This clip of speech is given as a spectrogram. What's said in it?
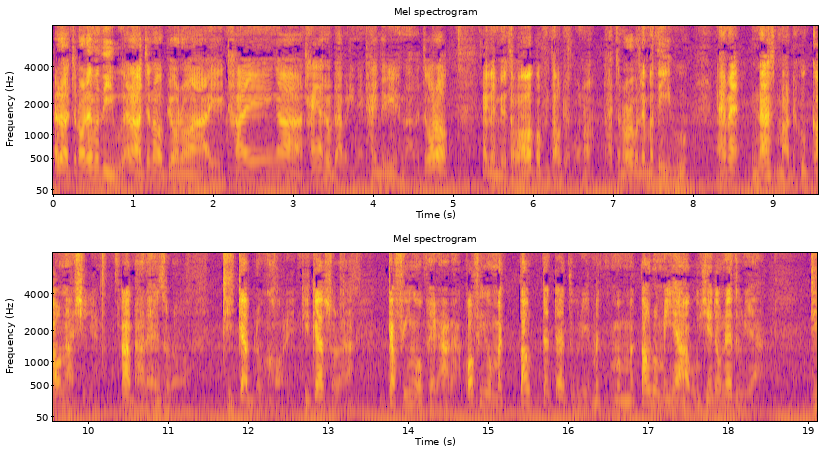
အဲ့တော့ကျွန်တော်လည်းမသိဘူးအဲ့ဒါကျွန်တော်ပြောတော့အဲထိုင်းကထိုင်းရထုတ်တာပဲဒီနေ့ထိုင်းသေးလေးထင်တာပဲသူကတော့အဲ့လိုမျိုးသဘာဝ coffee တောက်တယ်ပေါ့နော်ဒါကျွန်တော်တို့လည်းမသိဘူးဒါပေမဲ့ Nest မှာတခုကောင်းတာရှိတယ်အဲ့ဒါဘာလဲဆိုတော့ decaf လို့ခေါ်တယ် decaf ဆိုတာ ကက်ဖင်းကိုဖယ်ထားတာကော်ဖီကိုမတောက်တက်တဲ့သူတွေမမတောက်လို့မရဘူးရင်တုံတဲ့သူတွေကဒီ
